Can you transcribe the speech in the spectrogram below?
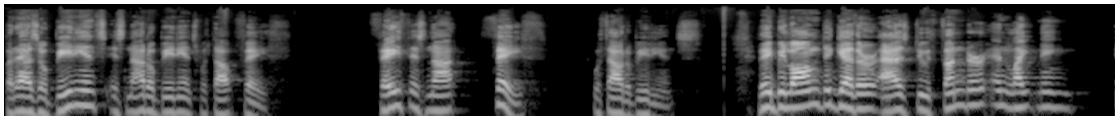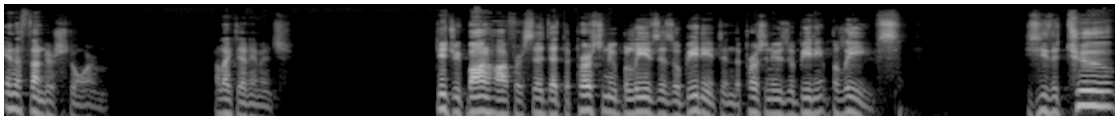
But as obedience is not obedience without faith, faith is not faith without obedience. They belong together as do thunder and lightning in a thunderstorm. I like that image. Dietrich Bonhoeffer said that the person who believes is obedient, and the person who's obedient believes. You see, the two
